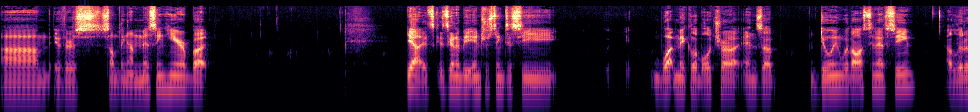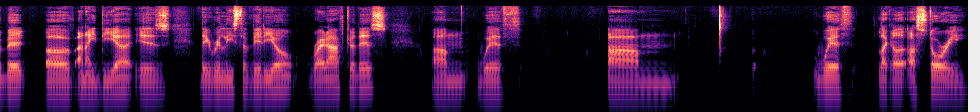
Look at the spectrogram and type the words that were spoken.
um, if there's something I'm missing here. But yeah, it's it's gonna be interesting to see what Michelob Ultra ends up doing with Austin FC. A little bit of an idea is they released a video right after this um, with um, with like a, a story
